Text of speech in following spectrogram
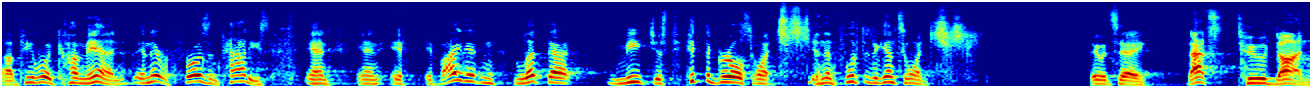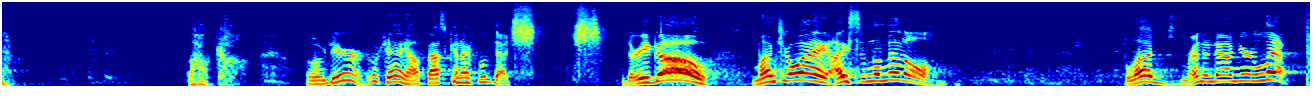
Uh, people would come in and they were frozen patties. And, and if, if I didn't let that meat just hit the grill so it went and then flipped it again so it went they would say, That's too done. oh, God. Oh, dear. Okay, how fast can I flip that? There you go. Munch away. Ice in the middle. Blood running down your lip.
